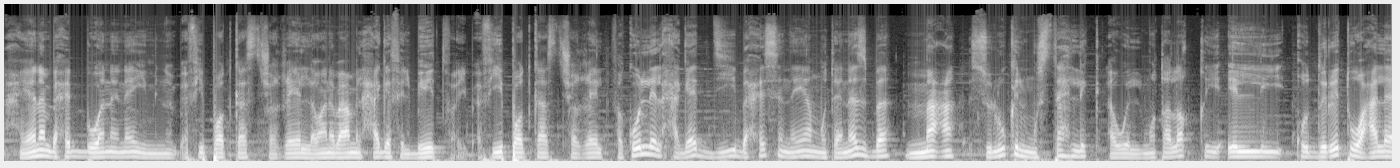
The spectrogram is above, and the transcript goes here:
أحيانا بحب وأنا نايم إنه يبقى في بودكاست شغال لو أنا بعمل حاجة في البيت فيبقى في بودكاست شغال فكل الحاجات دي بحس إن هي متناسبة مع سلوك المستهلك أو المتلقي اللي قدرته على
